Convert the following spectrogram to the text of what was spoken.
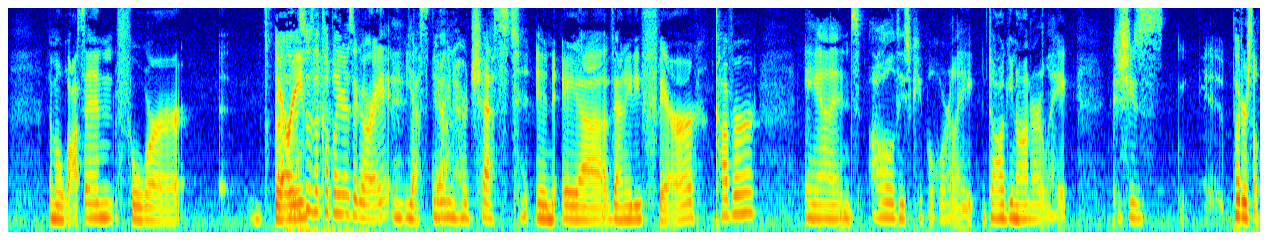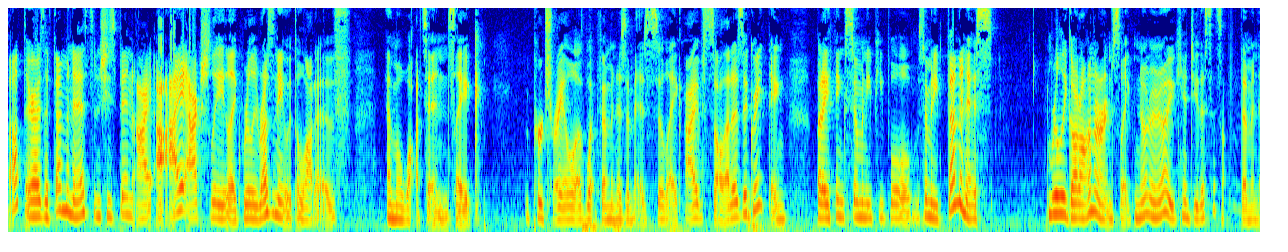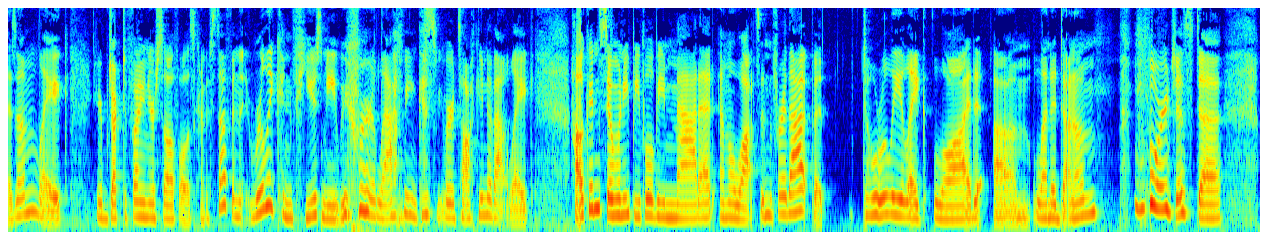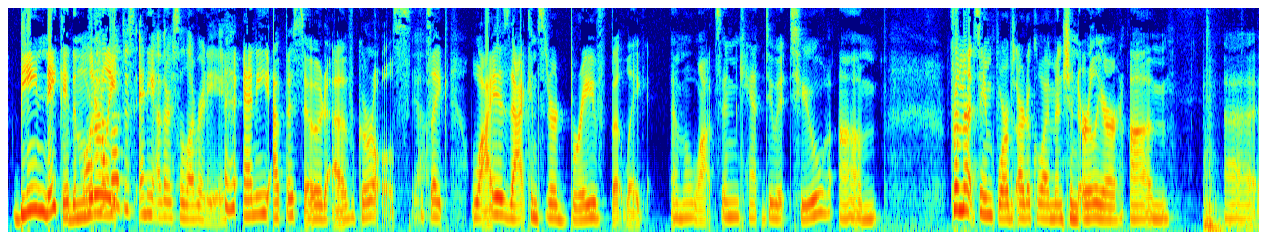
Emma Watson for uh, Oh, burying, this was a couple years ago, right? yes, burying her chest in a uh, Vanity Fair cover, and all of these people who were like dogging on her, like because she's put herself out there as a feminist and she's been I I actually like really resonate with a lot of Emma Watson's like portrayal of what feminism is. So like I saw that as a great thing. But I think so many people so many feminists really got on her and it's like, no, no, no, you can't do this. That's not feminism. Like you're objectifying yourself, all this kind of stuff. And it really confused me. We were laughing because we were talking about like, how can so many people be mad at Emma Watson for that, but totally like laud um, Lena Dunham for just uh, being naked and Or literally how about just any other celebrity? any episode of Girls. Yeah. It's like, why is that considered brave, but like Emma Watson can't do it too? Um, from that same Forbes article I mentioned earlier, um, uh,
